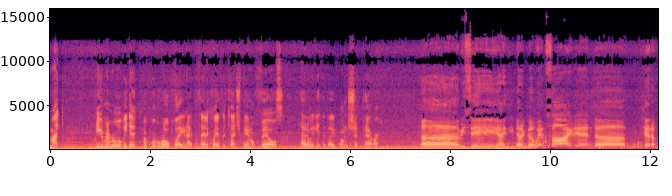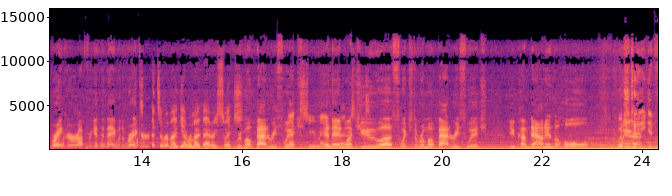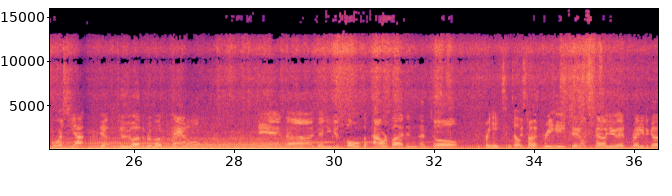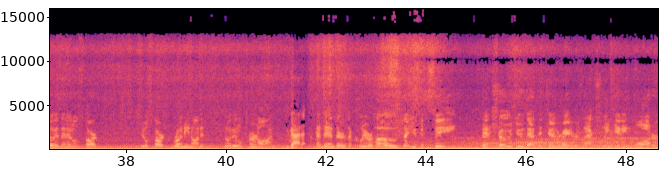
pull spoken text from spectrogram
Mike, do you remember what we did? But we're role playing hypothetically if the touch panel fails, how do we get the boat on ship power? Uh, let me see. I, you got to go inside and uh, hit a breaker. I forget the name of the breaker. It's, it's a remote, yeah, remote battery switch. Remote battery switch. Next to your main and then once switch. you uh, switch the remote battery switch, you come down in the hole. Which where- Tony did for us, yeah. Yep, until It preheats until it, until it preheats. It'll tell you it's ready to go, and then it'll start. It'll start running on it, so it'll turn on. You got it. And then there's a clear hose that you can see that shows you that the generator is actually getting water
